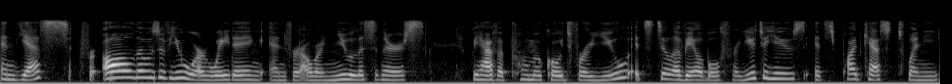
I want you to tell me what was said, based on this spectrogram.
And yes, for all those of you who are waiting and for our new listeners, we have a promo code for you. It's still available for you to use. It's podcast20,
